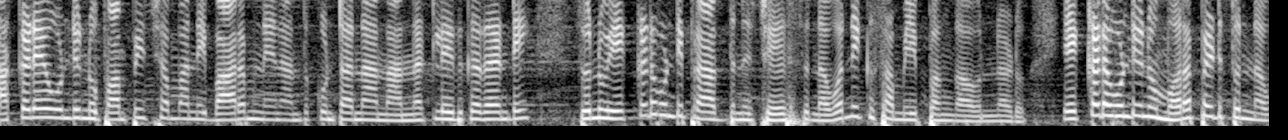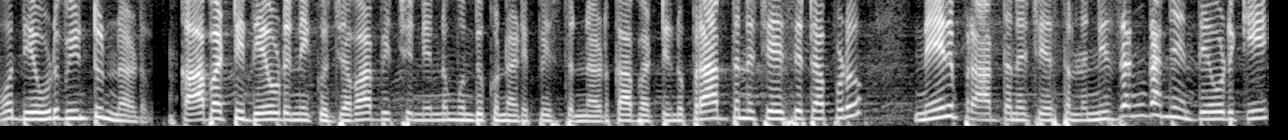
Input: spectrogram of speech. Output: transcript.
అక్కడే ఉండి నువ్వు పంపించమ్మా నీ భారం నేను అందుకుంటానా అని అనట్లేదు కదండి. సో నువ్వు ఎక్కడ ఉండి ప్రార్థన చేస్తున్నావో నీకు సమీపంగా ఉన్నాడు. ఎక్కడ ఉండి నువ్వు మొరపెడుతున్నావో దేవుడు వింటున్నాడు. కాబట్టి దేవుడు నీకు జవాబిచ్చి నిన్ను ముందుకు నడిపిస్తున్నాడు. కాబట్టి నువ్వు ప్రార్థన చేసేటప్పుడు నేను ప్రార్థన చేస్తున్నాను. నిజంగా నేను దేవుడికి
